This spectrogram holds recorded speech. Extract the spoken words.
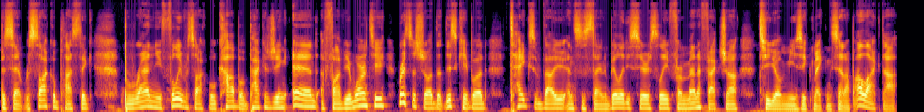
recycled plastic, brand new fully recyclable cardboard packaging, and a five year warranty. Rest assured that this keyboard takes value and sustainability seriously from manufacture to your music making setup. I like that.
